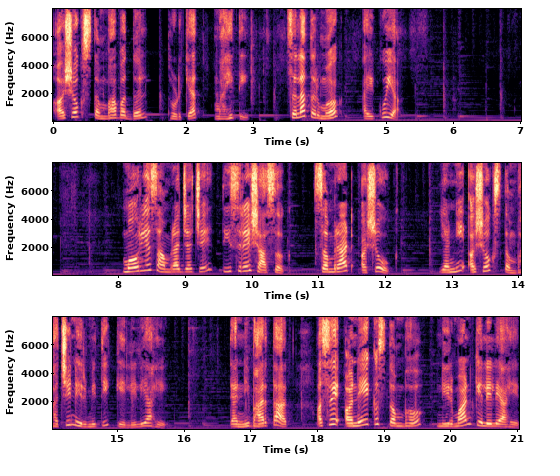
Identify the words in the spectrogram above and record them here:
अशोक स्तंभाबद्दल थोडक्यात माहिती. चला तर मग ऐकूया. मौर्य साम्राज्याचे तिसरे शासक सम्राट अशोक यांनी अशोक स्तंभाची निर्मिती केलेली आहे. त्यांनी भारतात असे अनेक स्तंभ निर्माण केलेले आहेत.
